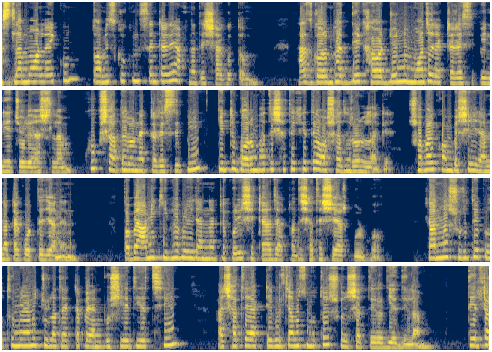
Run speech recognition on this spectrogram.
আসসালামু আলাইকুম তমিস কুকিং সেন্টারে আপনাদের স্বাগতম। আজ গরম ভাত দিয়ে খাওয়ার জন্য মজার একটা রেসিপি নিয়ে চলে আসলাম। খুব সাধারণ একটা রেসিপি, কিন্তু গরম ভাতের সাথে খেতে অসাধারণ লাগে। সবাই কম বেশি এই রান্নাটা করতে জানেন। তবে আমি কীভাবে এই রান্নাটা করি সেটা আজ আপনাদের সাথে শেয়ার করব। রান্নার শুরুতে প্রথমে আমি চুলাতে একটা প্যান বসিয়ে দিয়েছি, আর সাথে এক টেবিল চামচ মতো সরিষার তেল দিয়ে দিলাম। তেলটা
